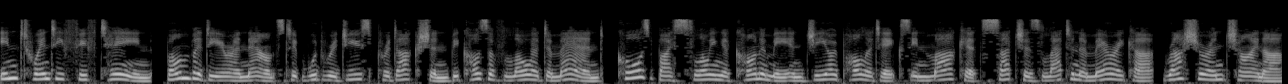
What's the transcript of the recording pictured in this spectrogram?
In 2015, Bombardier announced it would reduce production because of lower demand, caused by slowing economy and geopolitics in markets such as Latin America, Russia and China.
